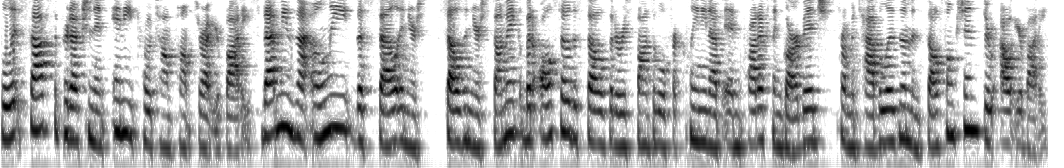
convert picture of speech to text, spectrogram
Well, it stops the production in any proton pump throughout your body. So that means not only the cell in your cells in your stomach, but also the cells that are responsible for cleaning up end products and garbage from metabolism and cell function throughout your body.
